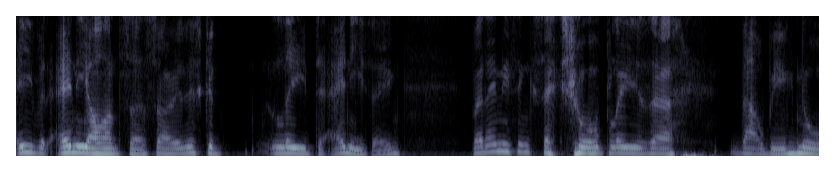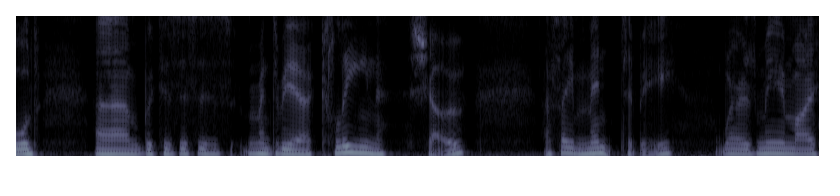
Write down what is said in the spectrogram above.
even any answer, so this could lead to anything. But anything sexual, please, uh, that'll be ignored um, because this is meant to be a clean show. I say meant to be, whereas me and my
